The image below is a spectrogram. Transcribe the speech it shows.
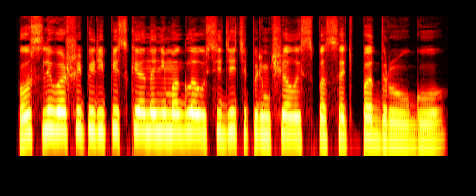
После вашей переписки она не могла усидеть и примчалась спасать подругу.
